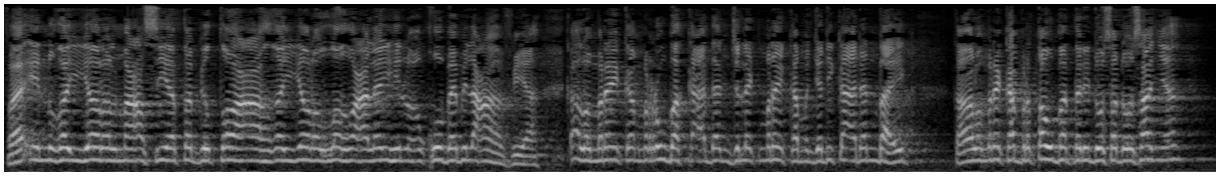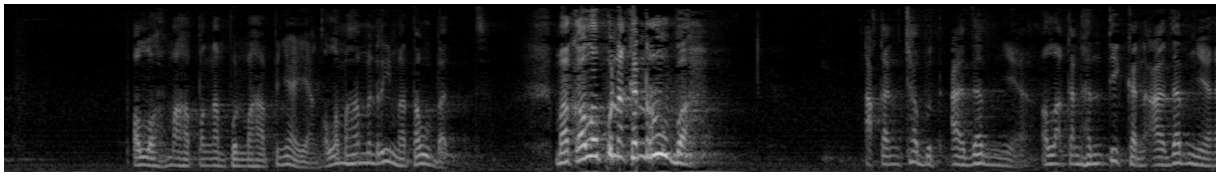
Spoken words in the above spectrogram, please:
Fa in ghayyara al-ma'siyata bi ta'ah ghayyara Allah 'alaihi al-'uquba bil 'afiyah. Kalau mereka merubah keadaan jelek mereka menjadi keadaan baik, kalau mereka bertaubat dari dosa-dosanya, Allah maha pengampun, maha penyayang. Allah maha menerima taubat. Maka Allah pun akan rubah. Akan cabut adabnya. Allah akan hentikan adabnya.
